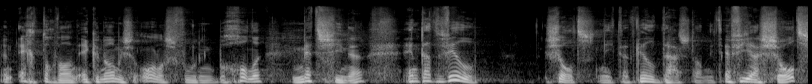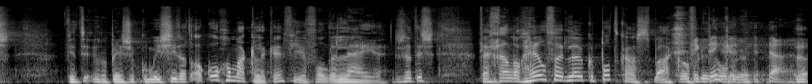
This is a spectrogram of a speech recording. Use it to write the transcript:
een echt toch wel een economische oorlogsvoering begonnen met China. En dat wil Scholz niet, dat wil Duitsland niet. En via Scholz vindt de Europese Commissie dat ook ongemakkelijk, hè, via von der Leyen. Dus dat is, wij gaan nog heel veel leuke podcasts maken over Ik dit denk het, ja. ja.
